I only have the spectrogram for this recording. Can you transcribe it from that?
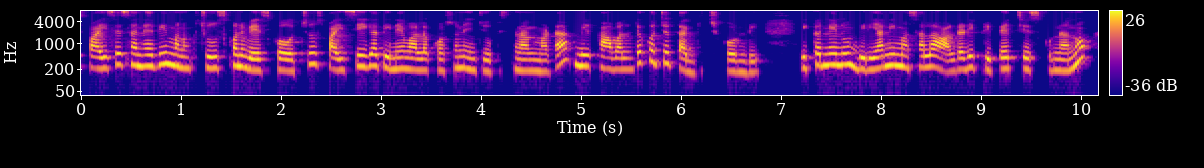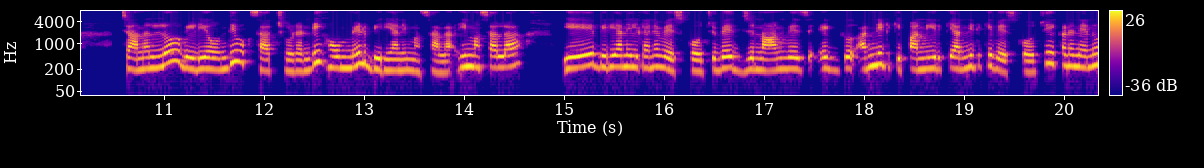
స్పైసెస్ అనేవి మనకు చూసుకొని వేసుకోవచ్చు. స్పైసీగా తినే వాళ్ళ కోసం నేను చూపిస్తున్నాను అనమాట మీరు కావాలంటే కొంచెం తగ్గించుకోండి. ఇక్కడ నేను బిర్యానీ మసాలా ఆల్రెడీ ప్రిపేర్ చేసుకున్నాను. ఛానల్లో వీడియో ఉంది ఒకసారి చూడండి. Home made biryani masala. ఈ మసాలా ఏ బిర్యానీలకైనా వేసుకోవచ్చు. వెజ్ నాన్ వెజ్ ఎగ్ అన్నిటికీ పన్నీర్కి అన్నిటికీ వేసుకోవచ్చు. ఇక్కడ నేను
